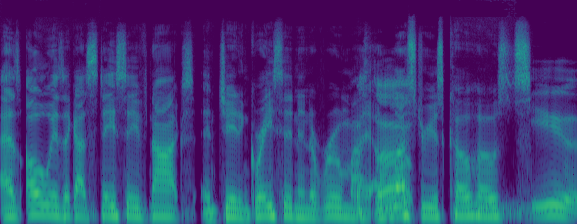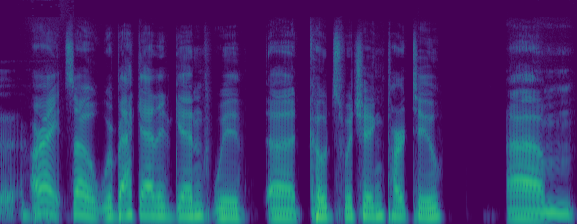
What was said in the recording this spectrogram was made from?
As always, I got Stay Safe Knox and Jaiden Grayson in the room, my illustrious co-hosts. Yeah. All right, so we're back at it again with uh, code switching part two. Um,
